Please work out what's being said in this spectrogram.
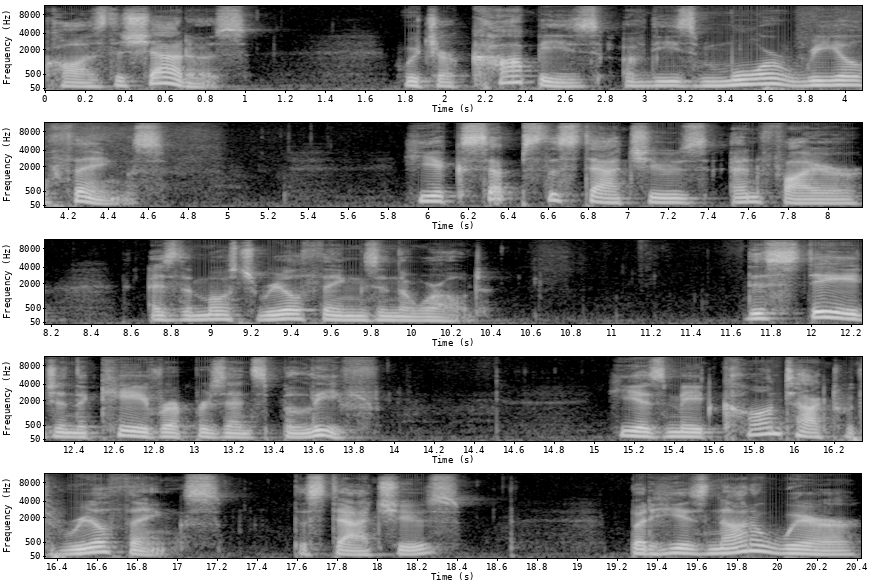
cause the shadows, which are copies of these more real things. He accepts the statues and fire as the most real things in the world. This stage in the cave represents belief. He has made contact with real things, the statues, but he is not aware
